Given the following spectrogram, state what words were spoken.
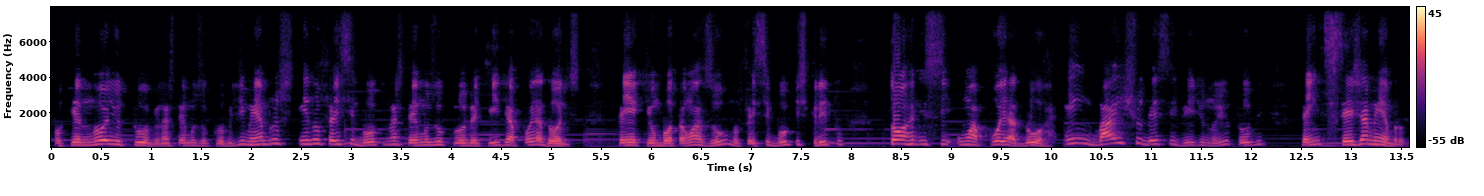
porque no YouTube nós temos o clube de membros e no Facebook nós temos o clube aqui de apoiadores. Tem aqui um botão azul no Facebook escrito Torne-se um apoiador. Embaixo desse vídeo no YouTube tem Seja Membro.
